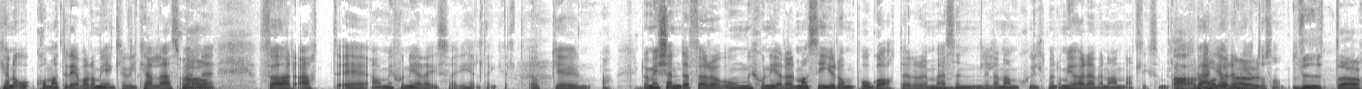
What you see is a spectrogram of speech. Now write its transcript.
vi kan komma till det vad de egentligen vill kallas men Ja. eh, för att eh, ja, missionera i Sverige helt enkelt. Och, eh, ja, de är kända för att missionera, man ser ju dem på gator med sin lilla namnskylt men de gör även annat, liksom, Ja, de har den välgörenhet och sånt. vita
